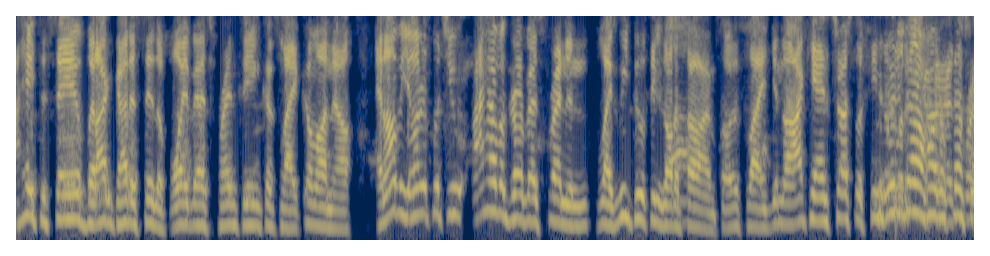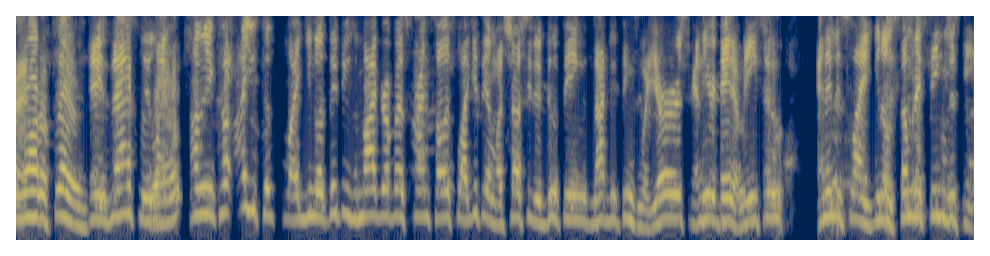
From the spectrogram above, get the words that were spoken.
I hate to say it, but I gotta say the boy best friend thing because, like, come on now. And I'll be honest with you, I have a girl best friend, and like we do things all the time. So it's like, you know, I can't trust a female. You know how girl the best fucking friend. water flows. Exactly. Like, I mean, I used to like, you know, do things with my girl best friend. So it's like, you think I'm gonna trust you to do things, not do things with yours, and you're dating me too. And then it's like, you know, some of the things just be,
